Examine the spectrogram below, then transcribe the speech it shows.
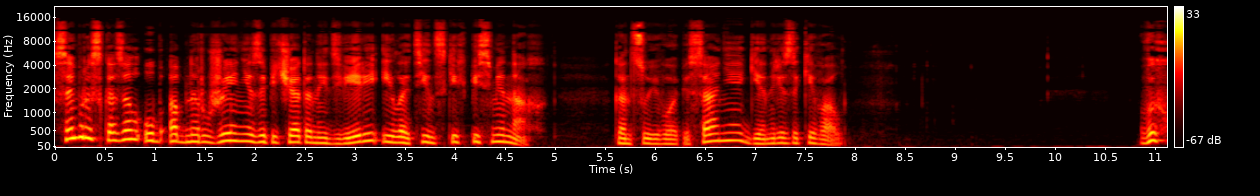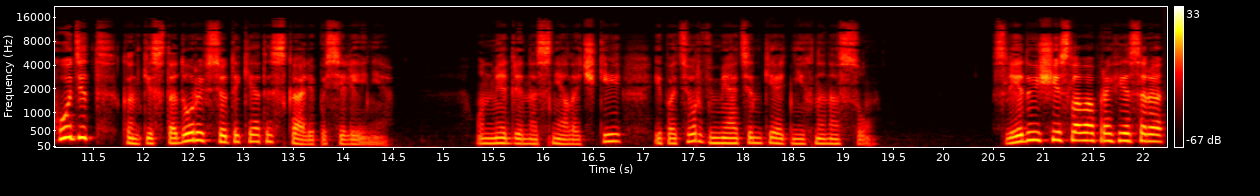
Сэм рассказал об обнаружении запечатанной двери и латинских письменах. К концу его описания Генри закивал. Выходит, конкистадоры все-таки отыскали поселение. Он медленно снял очки и потер вмятинки от них на носу. Следующие слова профессора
